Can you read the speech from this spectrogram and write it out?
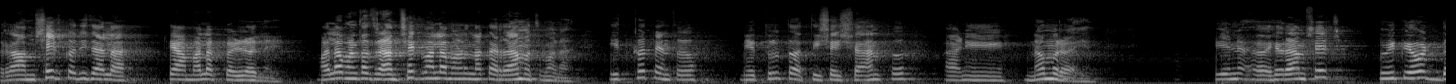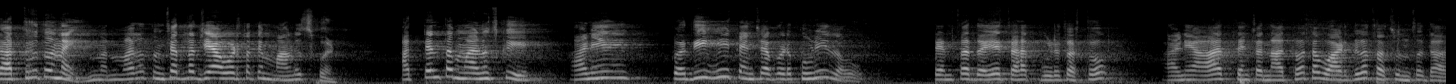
रामशेठ कधी झाला ते आम्हाला कळलं नाही. मला म्हणतात रामशेठ मला म्हणू नका रामच म्हणा. इतकं त्यांचं नेतृत्व अतिशय शांत आणि नम्र आहे. हे रामशेठ तुम्ही केवळ दातृत्व नाही मला तुमच्यातलं जे आवडतं ते माणूस पण. अत्यंत माणुसकी आणि कधीही त्यांच्याकडे कुणी जाऊ त्यांचा दयेचा हात पुढेच असतो आणि आज त्यांच्या नातवाचा वाढदिवस असून सुद्धा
